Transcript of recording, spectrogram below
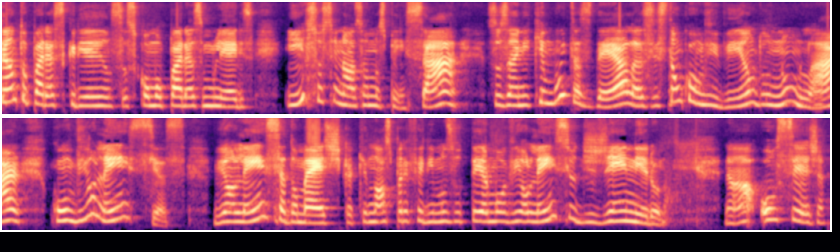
tanto para as crianças como para as mulheres. Isso se nós vamos pensar, Suzane, que muitas delas estão convivendo num lar com violências, violência doméstica, que nós preferimos o termo violência de gênero. Né? Ou seja,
